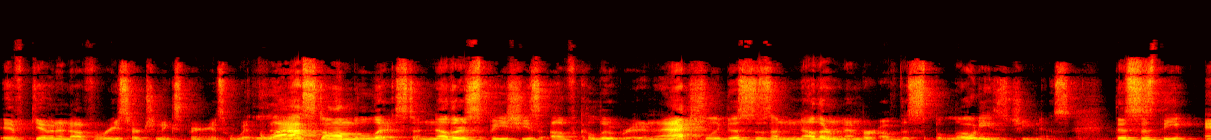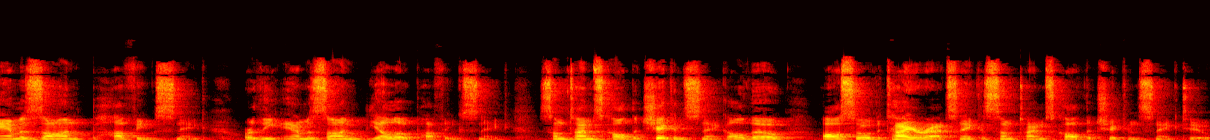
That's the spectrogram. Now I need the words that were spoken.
if given enough research and experience with them. Last on the list, another species of colubrid, and actually this is another member of the Spilotes genus. This is the Amazon puffing snake or the Amazon yellow puffing snake sometimes called the chicken snake, although also the tiger rat snake is sometimes called the chicken snake too.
